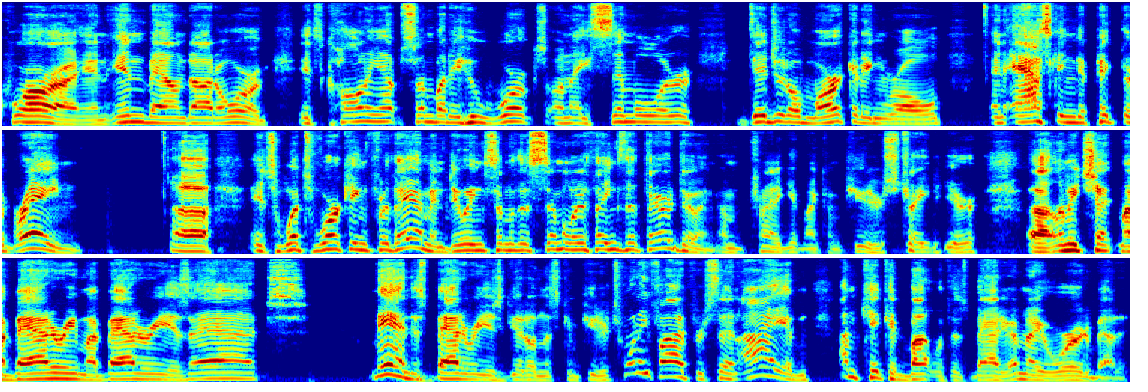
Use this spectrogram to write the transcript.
Quora and inbound.org. It's calling up somebody who works on a similar digital marketing role and asking to pick their brain. Uh, it's what's working for them and doing some of the similar things that they're doing. I'm trying to get my computer straight here. Uh, let me check my battery. My battery is at man, this battery is good on this computer. 25%. I am, I'm kicking butt with this battery. I'm not even worried about it.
